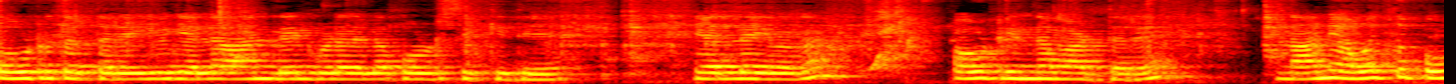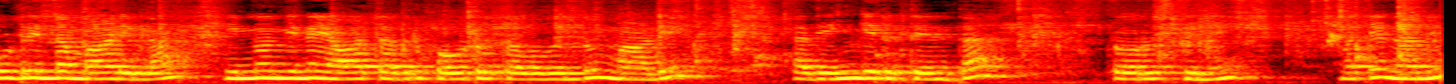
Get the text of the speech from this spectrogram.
ಪೌಡ್ರ್ ತರ್ತಾರೆ, ಇವಾಗೆಲ್ಲ ಆನ್ಲೈನ್ಗಳೆಲ್ಲ ಪೌಡ್ರ್ ಸಿಕ್ಕಿದೆ. ಎಲ್ಲ ಇವಾಗ ಪೌಡ್ರಿಂದ ಮಾಡ್ತಾರೆ. ನಾನು ಯಾವತ್ತೂ ಪೌಡ್ರಿಂದ ಮಾಡಿಲ್ಲ. ಇನ್ನೊಂದಿನ ದಿನ ಯಾವತ್ತಾದರೂ ಪೌಡ್ರ್ ತಗೊಬಂದು ಮಾಡಿ ಅದು ಹೆಂಗಿರುತ್ತೆ ಅಂತ ತೋರಿಸ್ತೀನಿ. ಮತ್ತು ನಾನು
